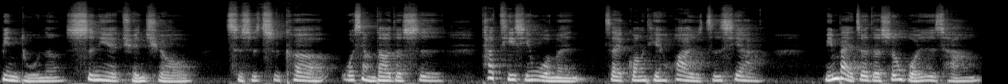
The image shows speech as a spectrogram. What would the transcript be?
病毒呢肆虐全球，此时此刻，我想到的是，它提醒我们在光天化日之下。明摆着的生活日常，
